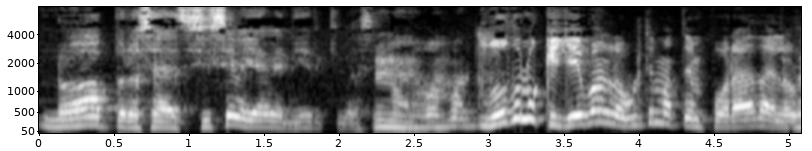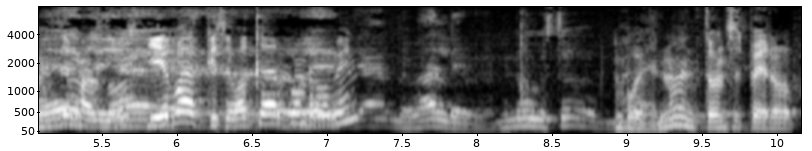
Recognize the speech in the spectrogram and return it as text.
No, pero o sea, sí se veía venir que iba a ser. No, todo lo que lleva la última temporada, las Bueno, últimas dos, ya, lleva ya, que se va a quedar con Robin. Ya, me vale, güey. A mí no me gustó. Bueno, entonces, pero,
